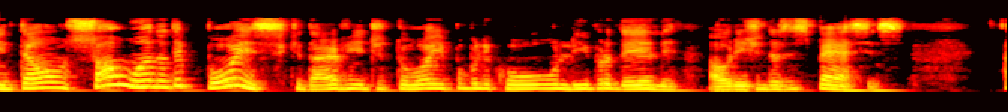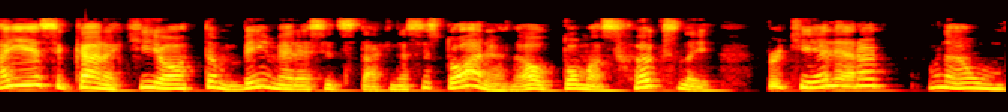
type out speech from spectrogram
Então, só um ano depois que Darwin editou e publicou o livro dele, A Origem das Espécies. Aí esse cara aqui, ó, também merece destaque nessa história, né, o Thomas Huxley, porque ele era, não,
